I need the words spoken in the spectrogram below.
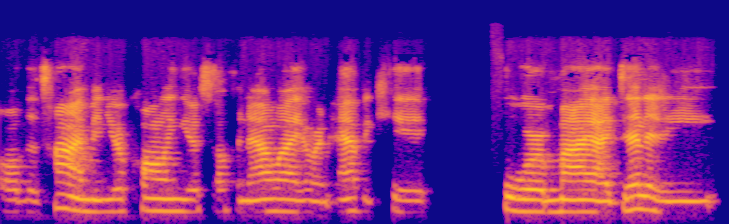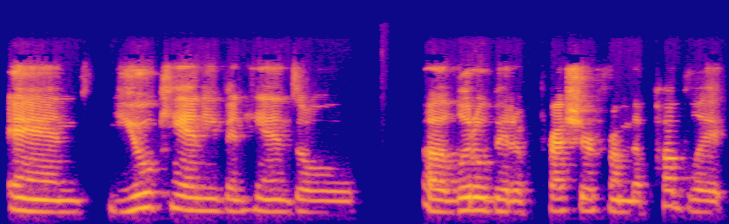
all the time. And you're calling yourself an ally or an advocate for my identity. And you can't even handle a little bit of pressure from the public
